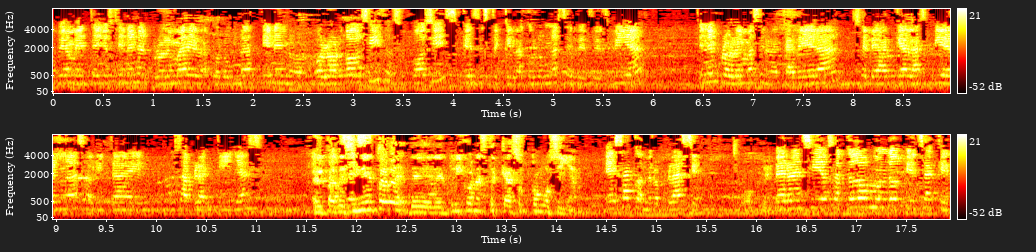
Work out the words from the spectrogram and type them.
obviamente ellos tienen el problema de la columna, tienen olordosis o sufosis, que es este, que la columna se les desvía, tienen problemas en la cadera, se le arquea las piernas, ahorita él usa plantillas. El padecimiento de, de, de, tu hijo en este caso, ¿cómo se llama? Es acondroplasia. Okay. Pero en sí, o sea, todo el mundo piensa que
